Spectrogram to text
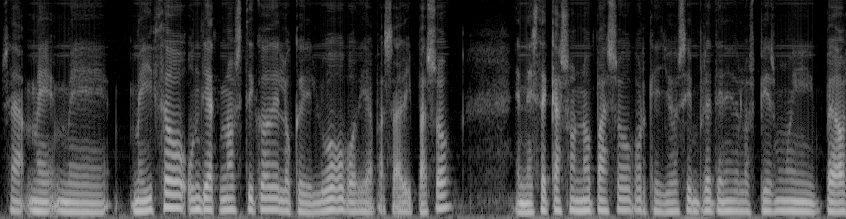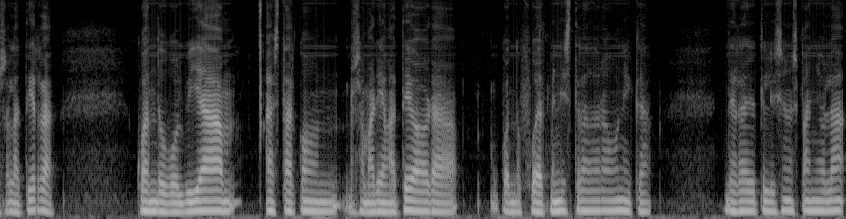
O sea, me, me, hizo un diagnóstico de lo que luego podía pasar y pasó. En este caso no pasó porque yo siempre he tenido los pies muy pegados a la tierra. Cuando volvía a estar con Rosa María Mateo, ahora cuando fue administradora única de Radio Televisión Española,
